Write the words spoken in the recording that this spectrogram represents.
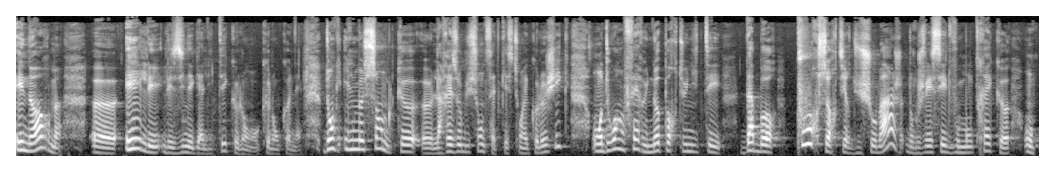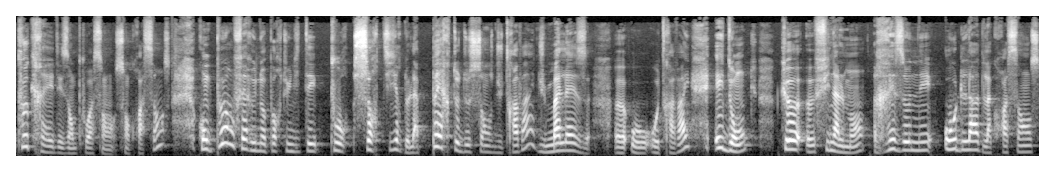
énorme et les, les, inégalités que l'on connaît. Donc il me semble que la résolution de cette question écologique, on doit en faire une opportunité d'abord pour sortir du chômage, donc je vais essayer de vous montrer qu'on peut créer des emplois sans, croissance, qu'on peut en faire une opportunité pour sortir de la perte de sens du travail, du malaise euh, au, travail, et donc que euh, finalement, raisonner au-delà de la croissance,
